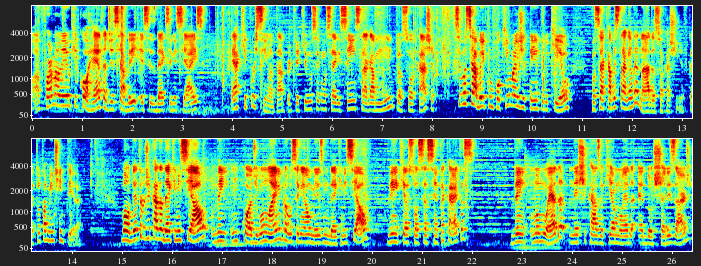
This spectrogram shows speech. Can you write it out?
A forma meio que correta de se abrir esses decks iniciais é aqui por cima, tá? Porque aqui você consegue, sem estragar muito a sua caixa. Se você abrir com um pouquinho mais de tempo do que eu, você acaba estragando é nada a sua caixinha. Fica totalmente inteira. Bom, dentro de cada deck inicial vem um código online para você ganhar o mesmo deck inicial. Vem aqui as suas 60 cartas. Vem uma moeda, neste caso aqui a moeda é do Charizard.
